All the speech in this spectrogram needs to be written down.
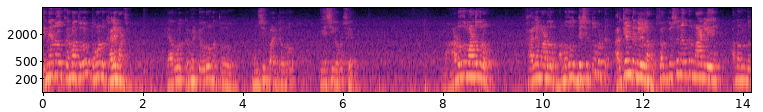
ಏನೇನೋ ಕ್ರಮ ತಗೋ ತೊಗೊಂಡು ಖಾಲಿ ಮಾಡಿಸ್ಬಿಟ್ರು. ಯಾರು ಕಮಿಟಿಯವರು ಮತ್ತು ಮುನ್ಸಿಪಾಲ್ಟಿಯವರು ಎ ಸಿ ಅವರು ಸೇರಿ. ಮಾಡೋದು ಮಾಡಿದ್ರು, ಖಾಲಿ ಮಾಡಿದ್ರು. ನಮ್ಮದು ಉದ್ದೇಶ ಇತ್ತು ಬಟ್ ಅರ್ಜೆಂಟ್ ಇರಲಿಲ್ಲ ನಮ್ಗೆ. ಸ್ವಲ್ಪ ದಿವಸ ನಂತರ ಮಾಡಲಿ, ಅದೊಂದು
